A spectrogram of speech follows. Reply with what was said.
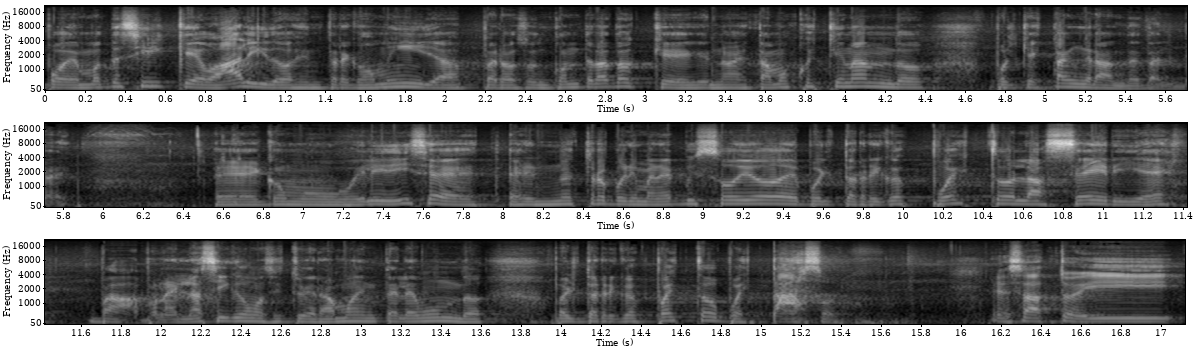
podemos decir que válidos, entre comillas, pero son contratos que nos estamos cuestionando porque es tan grande tal vez. Eh, como Willy dice, es- es nuestro primer episodio de Puerto Rico Expuesto, la serie. Va a ponerlo así como si estuviéramos en Telemundo. Puerto Rico Expuesto, puestazo. Exacto, y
